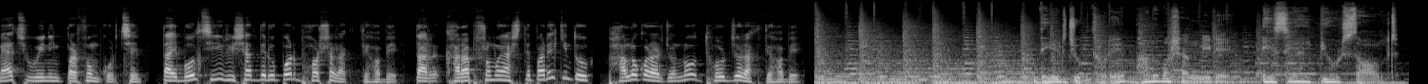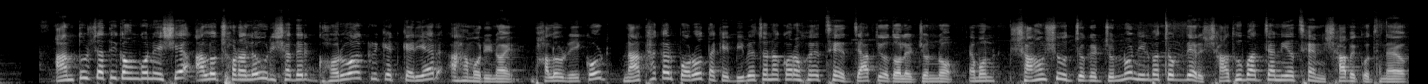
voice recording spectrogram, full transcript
ম্যাচ উইনিং পারফর্ম করছে। তাই বলছি ঋষাদদের উপর ভরসা রাখতে হবে। তার খারাপ সময় আসতে পারে, কিন্তু ভালো করার জন্য ধৈর্য রাখতে হবে। দেড় যুগ ধরে ভালোবাসার নিড়ে এসিআই পিওর সল্ট আন্তর্জাতিক অঙ্গনে এসে আলো ছড়ালেও ঋষাদের ঘরোয়া ক্রিকেট ক্যারিয়ার আহামরি নয়। ভালো রেকর্ড না থাকার পরও তাকে বিবেচনা করা হয়েছে জাতীয় দলের জন্য। এমন সাহসী উদ্যোগের জন্য নির্বাচকদের সাধুবাদ জানিয়েছেন সাবেক অধিনায়ক।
